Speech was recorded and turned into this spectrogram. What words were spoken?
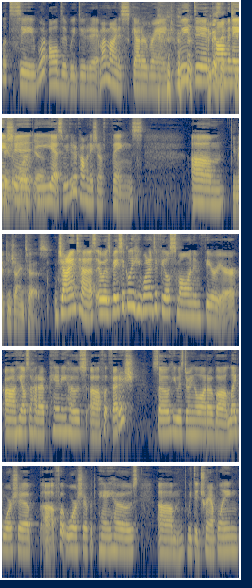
let's see, what all did we do today? My mind is scatterbrained. We did a guys did two days of combination. work, yeah. Yes, we did a combination of things. Um, You mentioned Giantess. Giantess. It was basically he wanted to feel small and inferior. Uh, he also had a pantyhose uh, foot fetish, so he was doing a lot of uh, leg worship, uh, foot worship with the pantyhose. Um, we did trampling,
